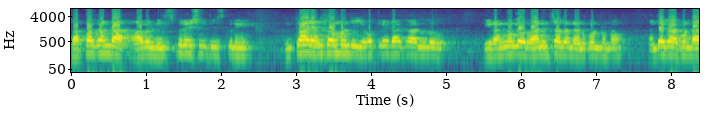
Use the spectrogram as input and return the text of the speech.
తప్పకుండా ఆవిడని ఇన్స్పిరేషన్ తీసుకుని ఇంకా ఎంతోమంది యువ క్రీడాకారులు ఈ రంగంలో రాణించాలని అనుకుంటున్నాం. అంతేకాకుండా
